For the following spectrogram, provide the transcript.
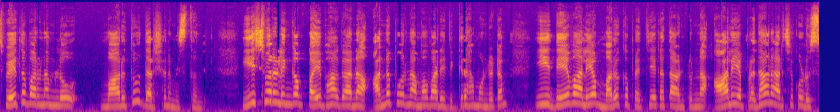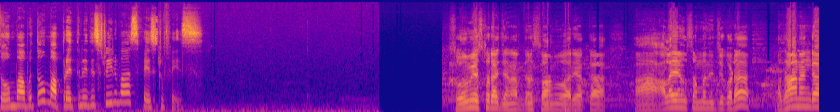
శ్వేతవర్ణంలో మారుతూ దర్శనమిస్తుంది. ఈశ్వరలింగం పైభాగాన అన్నపూర్ణ అమ్మవారి విగ్రహం ఉండటం ఈ దేవాలయం మరొక ప్రత్యేకత అంటున్న ఆలయ ప్రధాన అర్చకుడు సోంబాబుతో మా ప్రతినిధి Srinivas face to face Someshwara Janardhana Swamy వారి యొక్క ఆ ఆలయం సంబంధించి కూడా ప్రధానంగా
